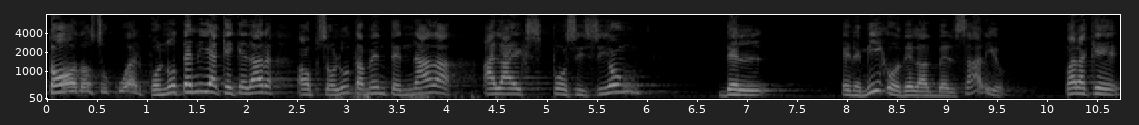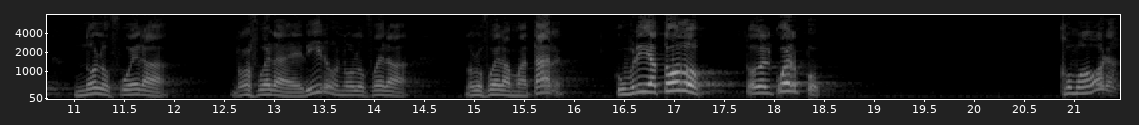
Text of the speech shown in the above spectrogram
todo su cuerpo. No tenía que quedar absolutamente nada a la exposición del enemigo, del adversario, para que no lo fuera, no lo fuera a herir o no lo fuera, no lo fuera a matar. Cubría todo, todo el cuerpo. Como ahora.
